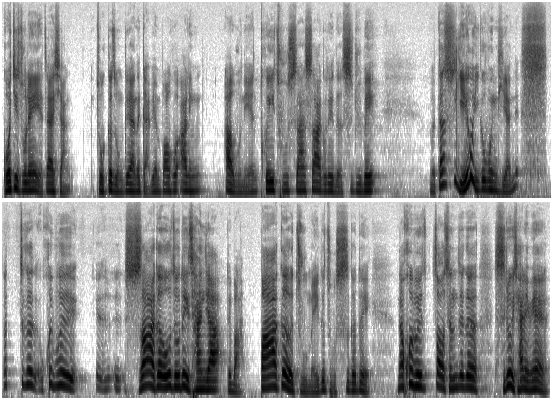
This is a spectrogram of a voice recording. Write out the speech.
国际足联也在想做各种各样的改变，包括二零二五年推出三十二个队的世俱杯。呃但是也有一个问题啊，那那这个会不会呃十二个欧洲队参加，对吧？八个组，每个组四个队，那会不会造成这个十六强里面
